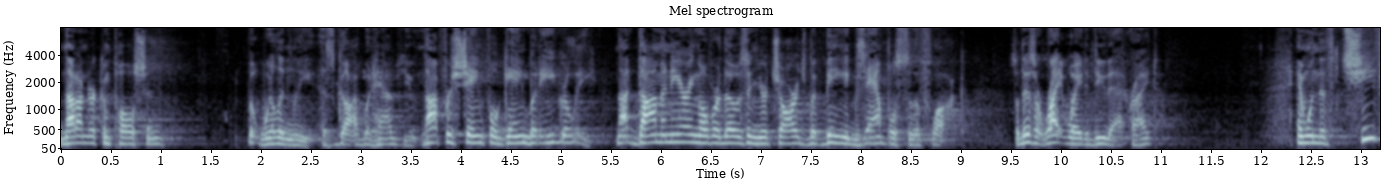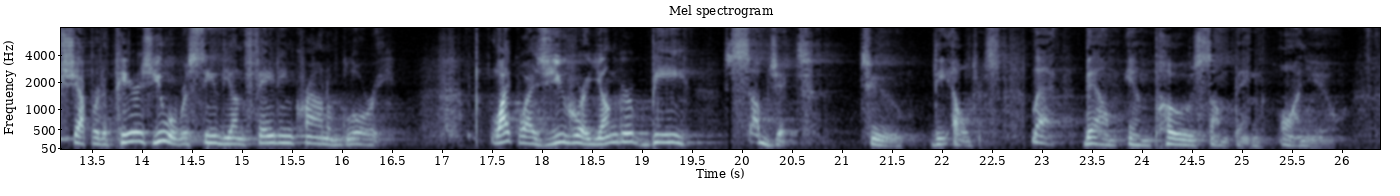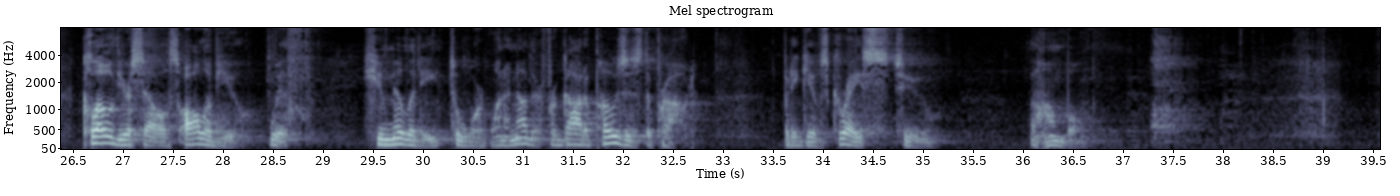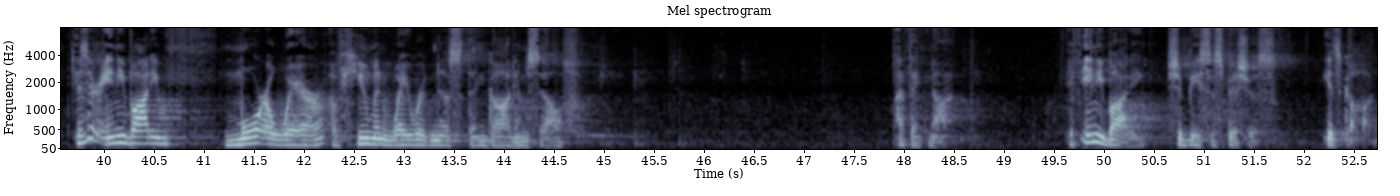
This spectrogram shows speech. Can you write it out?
Not under compulsion, but willingly, as God would have you. Not for shameful gain, but eagerly. Not domineering over those in your charge, but being examples to the flock. So there's a right way to do that, right? And when the chief shepherd appears, you will receive the unfading crown of glory. Likewise, you who are younger, be subject to the elders. Let them impose something on you. Clothe yourselves, all of you, with humility toward one another. For God opposes the proud, but he gives grace to the humble. Is there anybody more aware of human waywardness than God himself? I think not. If anybody should be suspicious, it's God.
